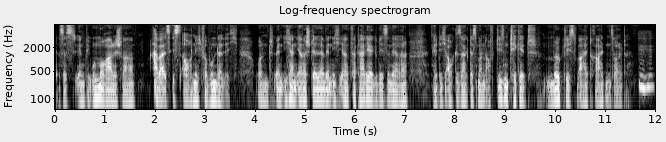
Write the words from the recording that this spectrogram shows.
dass es irgendwie unmoralisch war. Aber es ist auch nicht verwunderlich. Und wenn ich an ihrer Stelle, wenn ich ihr Verteidiger gewesen wäre, hätte ich auch gesagt, dass man auf diesem Ticket möglichst weit reiten sollte. Mhm.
